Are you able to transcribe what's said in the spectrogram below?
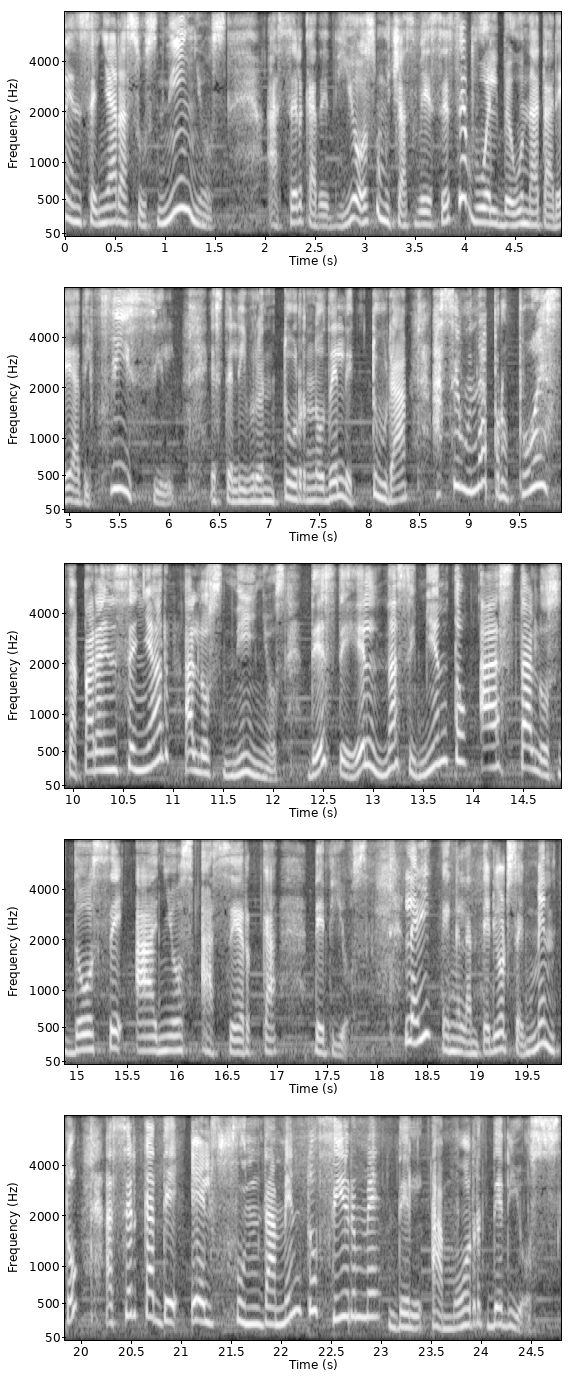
enseñar a sus niños acerca de Dios muchas veces se vuelve una tarea difícil. Este libro en turno de lectura hace una propuesta para enseñar a los niños desde el nacimiento hasta los 12 años acerca de Dios. Leí en el anterior segmento acerca de el fundamento firme del amor de Dios.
